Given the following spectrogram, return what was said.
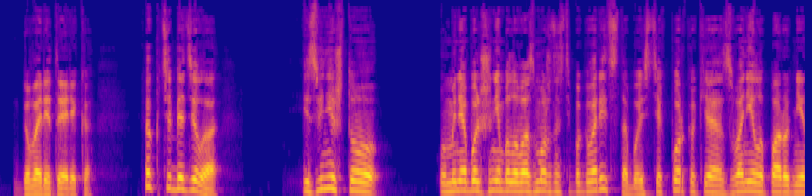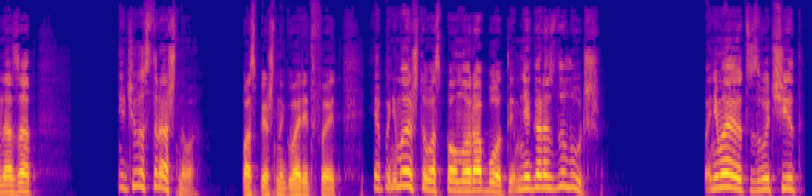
— говорит Эрика. «Как у тебя дела? Извини, что у меня больше не было возможности поговорить с тобой с тех пор, как я звонила пару дней назад. Ничего страшного», — поспешно говорит Фейт. «Я понимаю, что у вас полно работы, и мне гораздо лучше. Понимаю, это звучит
